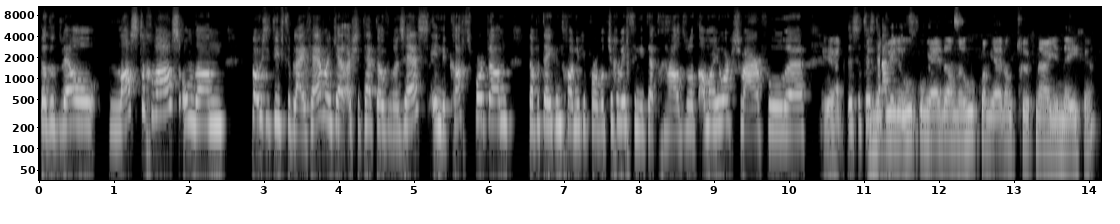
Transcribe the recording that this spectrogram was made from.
dat het wel lastig was om dan positief te blijven. Hè? Want ja, als je het hebt over een 6 in de krachtsport dan, dat betekent gewoon dat je bijvoorbeeld je gewichten niet hebt gehaald. Zodat het allemaal heel erg zwaar voelde. Ja. Dus het is hoe, hoe, kom jij dan, hoe kwam jij dan terug naar je 9?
